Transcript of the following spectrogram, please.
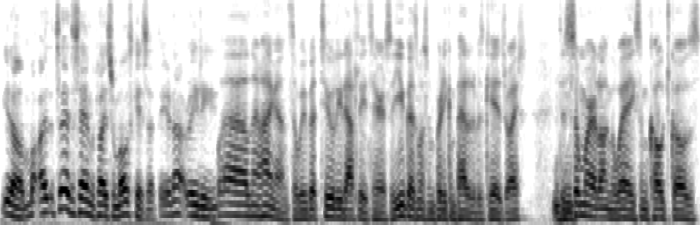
you know, mo- I'd say the same applies for most kids. That you're not really. Well, now hang on. So we've got two lead athletes here. So you guys must have been pretty competitive as kids, right? Mm-hmm. There's somewhere along the way, some coach goes,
